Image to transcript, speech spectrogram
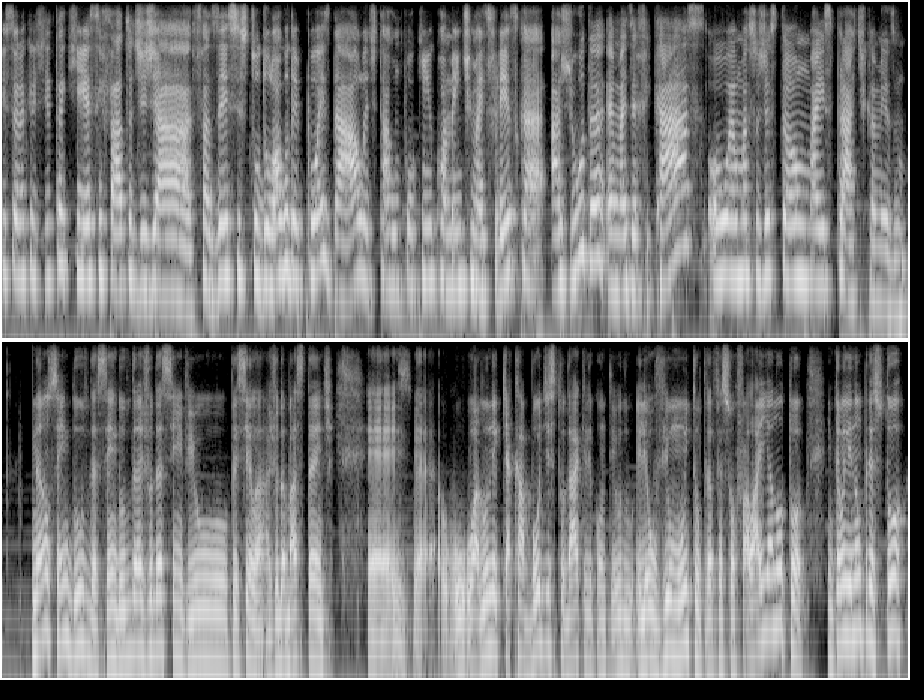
E senhor acredita que esse fato de já fazer esse estudo logo depois da aula, de estar um pouquinho com a mente mais fresca, ajuda? É mais eficaz? Ou é uma sugestão mais prática mesmo? Não, sem dúvida, sem dúvida ajuda sim, viu, Priscila? Ajuda bastante. É, o, o, aluno que acabou de estudar aquele conteúdo, ele ouviu muito o professor falar e anotou. Então ele não prestou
